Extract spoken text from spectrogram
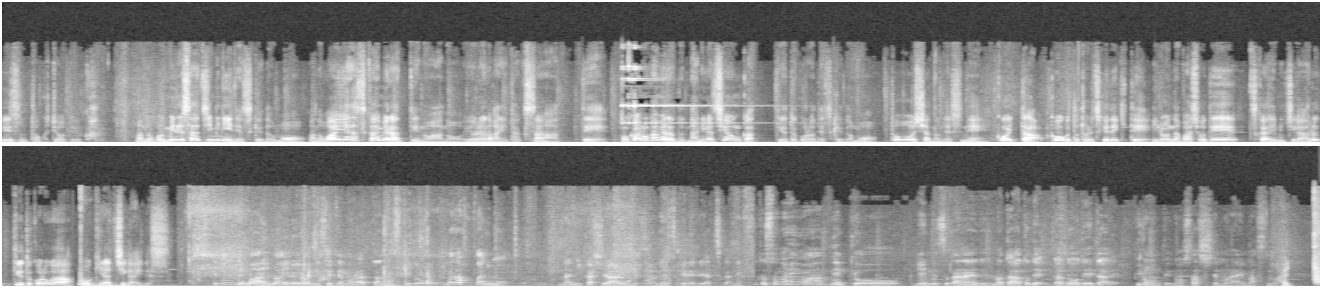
唯一の特徴というかあのこのミルサーチミニですけどもあのワイヤレスカメラっていうのはあの世の中にたくさんあって他のカメラと何が違うんかっていうところですけども当社のですねこういった工具と取り付けできていろんな場所で使い道があるっていうところが大きな違いです。ということでまあ今いろいろ見せてもらったんですけどまだ他にも何かしらあるんですよねつけれるやつがね。ちょっとその辺はね今日現物がないのでまた後で画像データでピロンって載させてもらいますので、はい。ご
